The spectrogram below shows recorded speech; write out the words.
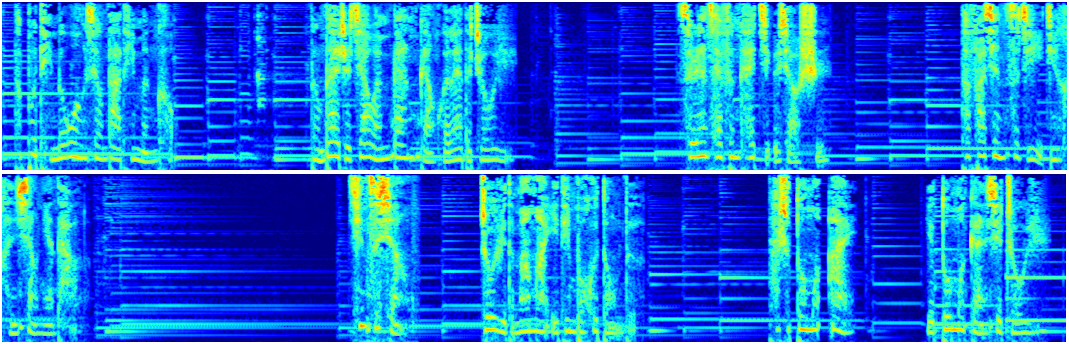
他不停的望向大厅门口，等待着加完班赶回来的周宇。虽然才分开几个小时，他发现自己已经很想念他了。青子想。周宇的妈妈一定不会懂得，他是多么爱，也多么感谢周宇。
